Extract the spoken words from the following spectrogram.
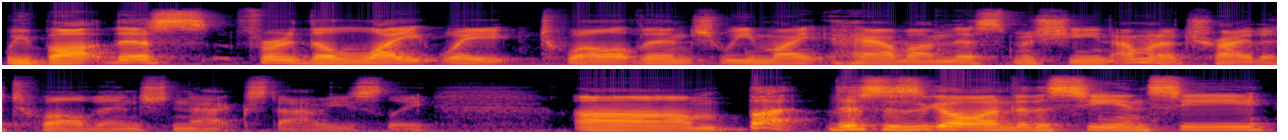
we bought this for the lightweight 12 inch we might have on this machine. I'm going to try the 12 inch next, obviously. Um, but this is going to the CNC.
